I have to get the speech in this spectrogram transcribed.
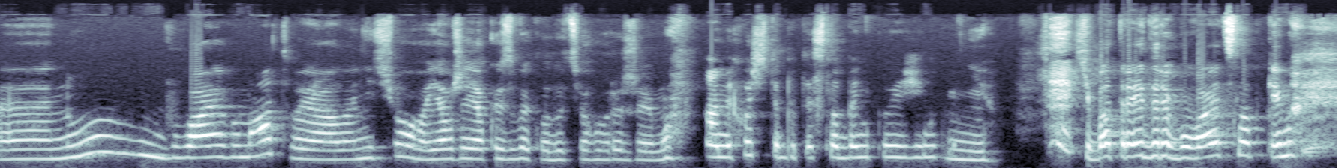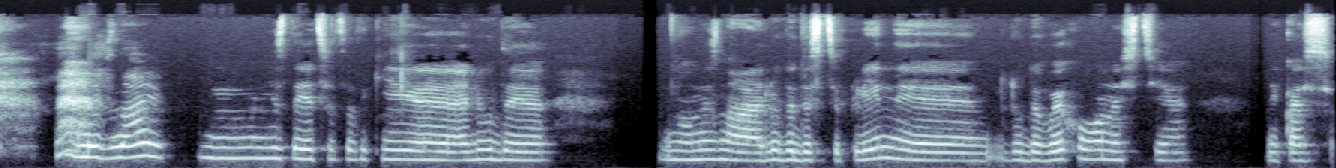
Е, ну, буває виматує, але нічого, я вже якось звикла до цього режиму. А не хочете бути слабенькою жінкою? Ні. Хіба трейдери бувають слабкими? Не знаю. Мені здається, це такі люди, ну не знаю, люди дисципліни, люди вихованості, якась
